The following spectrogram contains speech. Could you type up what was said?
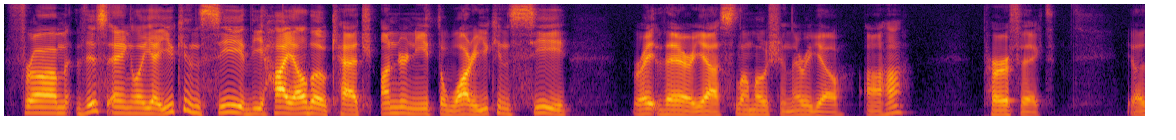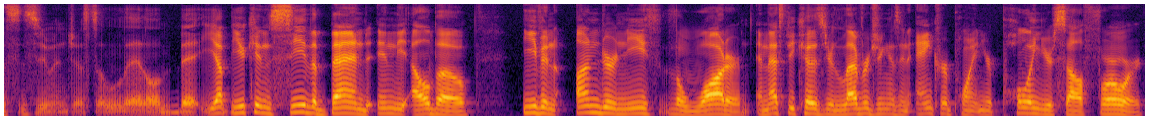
from this angle, yeah, you can see the high elbow catch underneath the water. You can see right there, yeah, slow motion, there we go. Uh-huh, perfect. Yeah, let's zoom in just a little bit. Yep, you can see the bend in the elbow even underneath the water. And that's because you're leveraging as an anchor point and you're pulling yourself forward.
